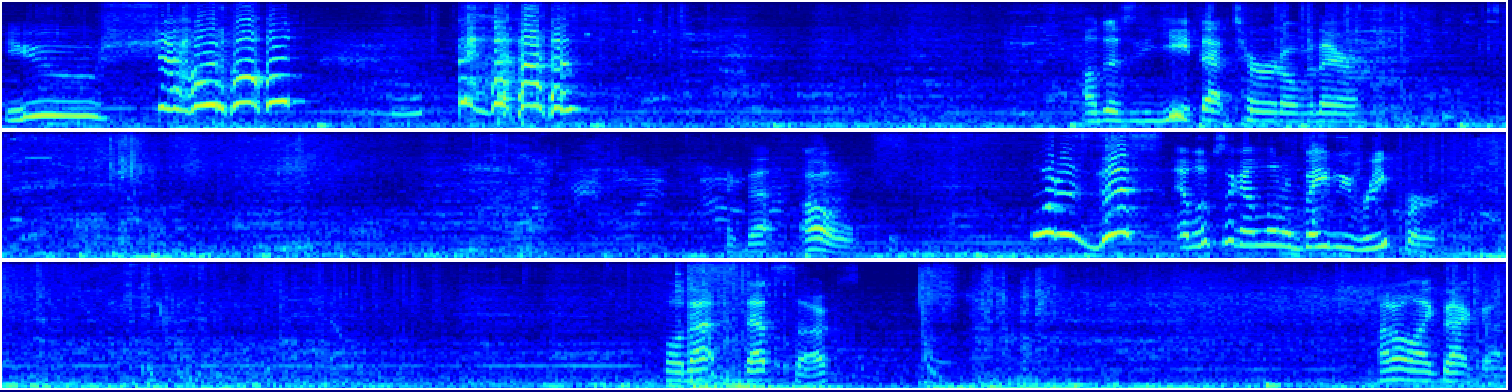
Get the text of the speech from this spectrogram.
You shout on! I'll just yeet that turret over there. Like that. Oh. What is this? It looks like a little baby reaper. Well, that that sucks. I don't like that gun.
